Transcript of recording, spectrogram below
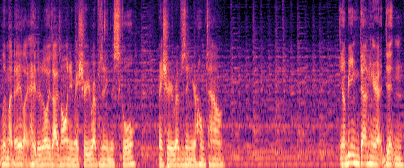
live my day like, hey, there's always eyes on you. Make sure you're representing this school. Make sure you're representing your hometown. You know, being down here at Denton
